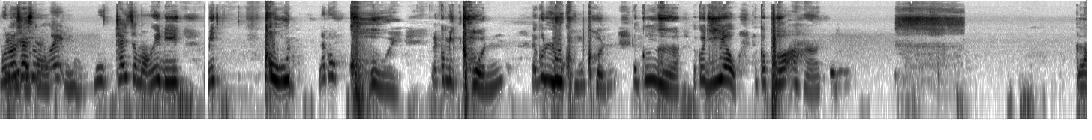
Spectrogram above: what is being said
มึงต้องใช้สมองให้มึงใช้สมองให้ดี มีตูดแล้วก็โขยแล้วก็มีขน แล้วก็รูขุมขน แล้วก็เหงื่อ แล้วก็เยี่ยว แล้วก็เพาะอาหาร อะไร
